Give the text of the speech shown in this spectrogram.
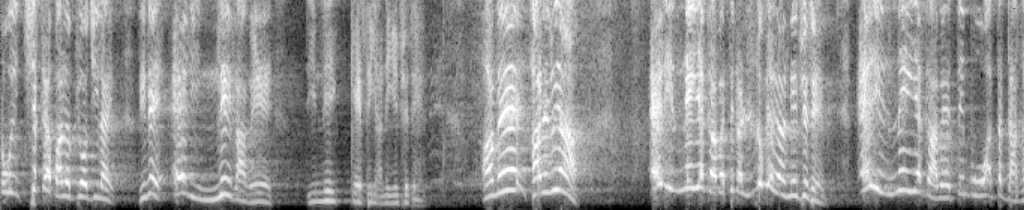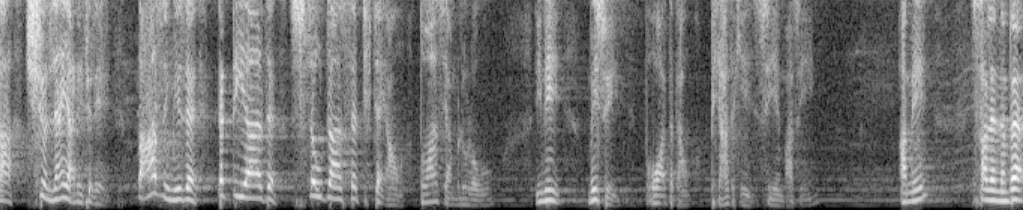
တိုးရင်ချက်ကပ်ပါလို့ပြောကြည့်လိုက်ဒီနေ့အဲ့ဒီနေ့ကပဲဒီနေ့ကယ်တင်ရနေဖြစ်တယ် အာမင်ဟာလေလုယာအဲ့ဒီနေ့ရက်ကပဲတင်တော့လွတ်မြောက်ရနေဖြစ်တယ်အဲ့ဒီနေ့ရက်ကပဲတင်ပေါ်အတ္တကရှင်လန်းရနေဖြစ်တယ်သားစီမင်းဆက်တတိယဆက်စတုတ္တဆက်ထိတိုင်အောင်သွားစရာမလိုတော့ဘူးဒီနေ့မိတ်ဆွေဘဝတတော်ဘုရားသခင်စီရင်ပါစေအာမင်ဆာလနံပါတ်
